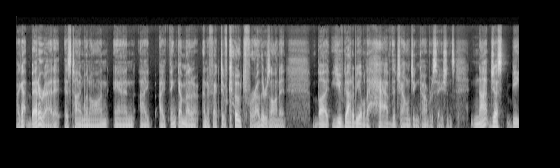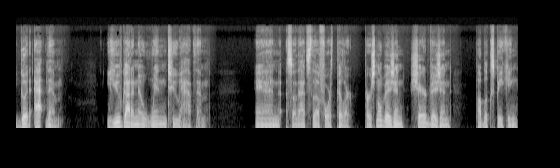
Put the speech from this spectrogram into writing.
I got better at it as time went on, and I, I think I'm a, an effective coach for others on it. But you've got to be able to have the challenging conversations, not just be good at them. You've got to know when to have them. And so that's the fourth pillar personal vision, shared vision, public speaking,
